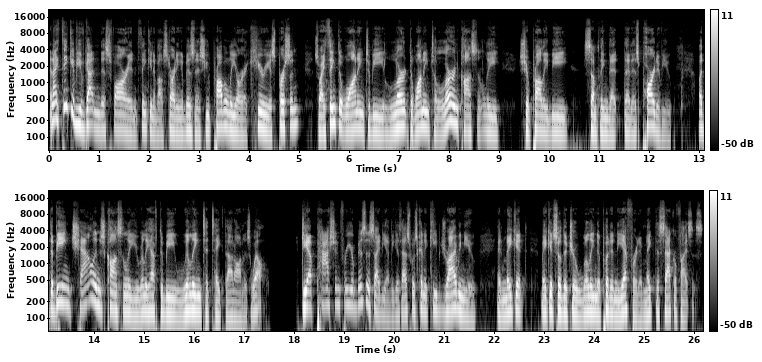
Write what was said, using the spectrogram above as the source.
And I think if you've gotten this far in thinking about starting a business, you probably are a curious person so I think the wanting to be learned, the wanting to learn constantly should probably be something that that is part of you. But the being challenged constantly, you really have to be willing to take that on as well. Do you have passion for your business idea? Because that's what's going to keep driving you and make it make it so that you're willing to put in the effort and make the sacrifices.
